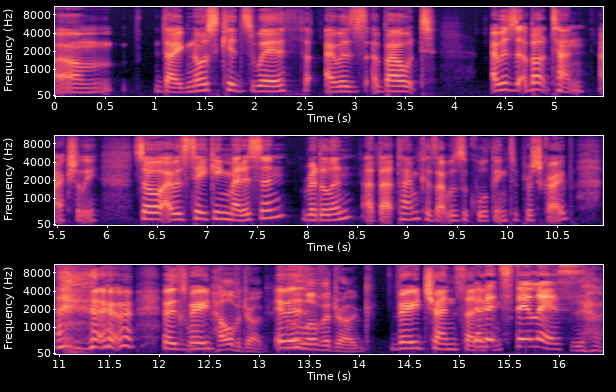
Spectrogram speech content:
um, diagnose kids with. I was about I was about 10 actually. So I was taking medicine, Ritalin at that time because that was a cool thing to prescribe. it was very Hell of a drug. It was- Hell of a drug. very trend And it still is. Yeah.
